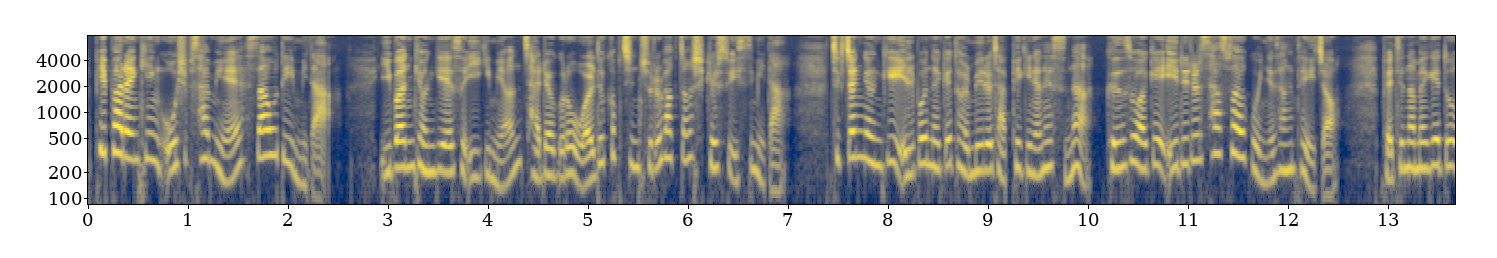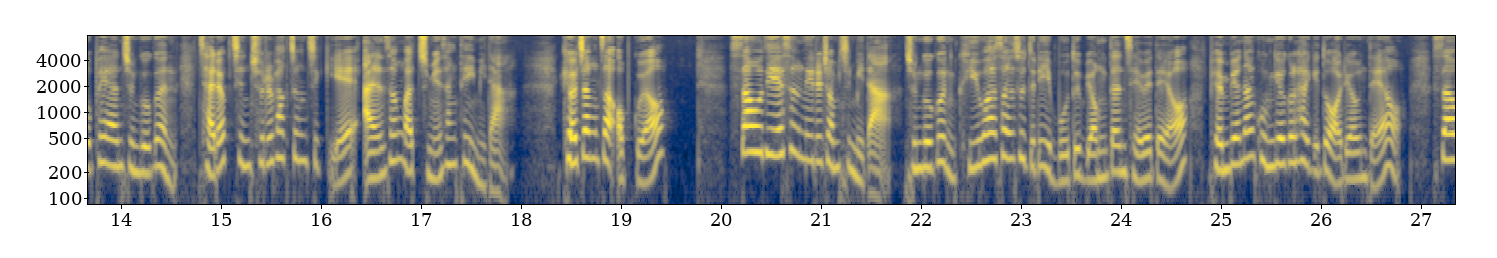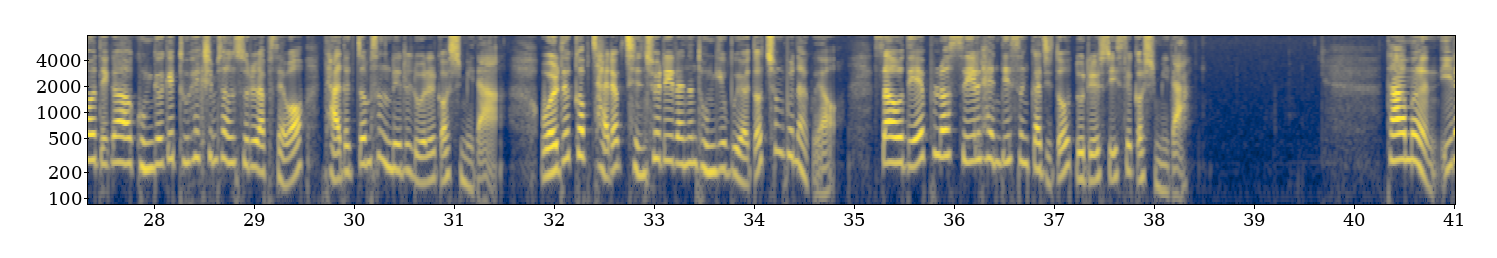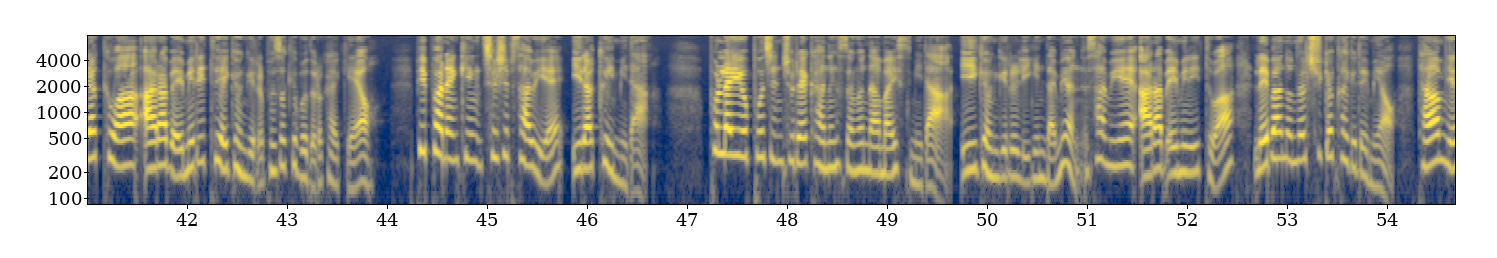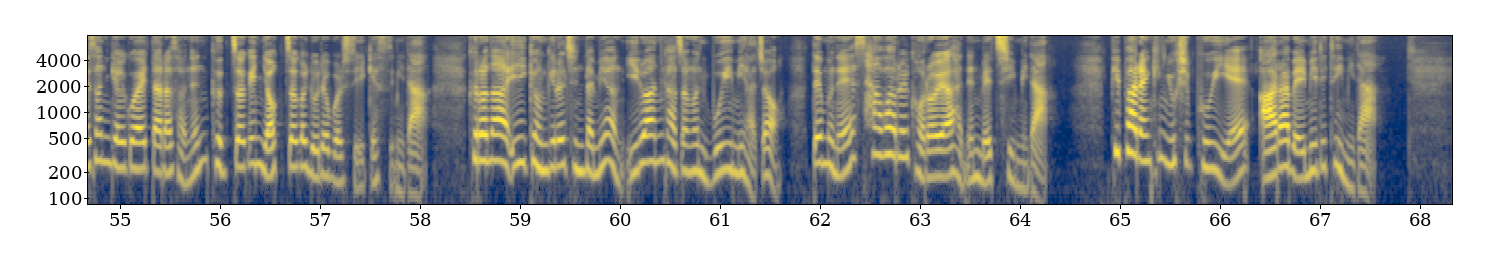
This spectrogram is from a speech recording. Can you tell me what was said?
피파 랭킹 53위의 사우디입니다. 이번 경기에서 이기면 자력으로 월드컵 진출을 확정시킬 수 있습니다. 직전 경기 일본에게 덜미를 잡히기는 했으나 근소하게 1위를 사수하고 있는 상태이죠. 베트남에게도 패한 중국은 자력 진출을 확정짓기에 안성맞춤인 상태입니다. 결장자 없고요. 사우디의 승리를 점칩니다. 중국은 귀화 선수들이 모두 명단 제외되어 변변한 공격을 하기도 어려운데요. 사우디가 공격의 두 핵심 선수를 앞세워 다득점 승리를 노릴 것입니다. 월드컵 자력 진출이라는 동기부여도 충분하고요. 사우디의 플러스 1 핸디슨까지도 노릴 수 있을 것입니다. 다음은 이라크와 아랍에미리트의 경기를 분석해 보도록 할게요. 피파 랭킹 74위의 이라크입니다. 플레이오프 진출의 가능성은 남아 있습니다. 이 경기를 이긴다면 3위의 아랍에미리트와 레바논을 추격하게 되며 다음 예선 결과에 따라서는 극적인 역적을 노려볼 수 있겠습니다. 그러나 이 경기를 진다면 이러한 가정은 무의미하죠. 때문에 사활을 걸어야 하는 매치입니다. 피파 랭킹 69위의 아랍에미리트입니다.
